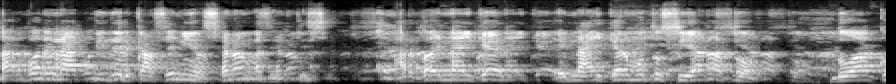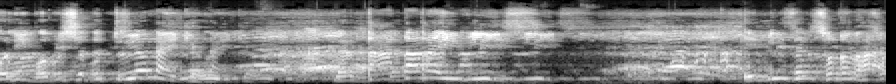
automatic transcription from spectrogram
তারপরে নাতনিদের কাছে নিয়ে সিনেমা দেখতেছে। আর কয় নায়িকার এই নায়িকার মতো চেহারা তো। দোয়া করি ভবিষ্যতে তুইও নায়িকা হই দাদা না ইবলিস? ইবলিসের ছোট ভাই।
